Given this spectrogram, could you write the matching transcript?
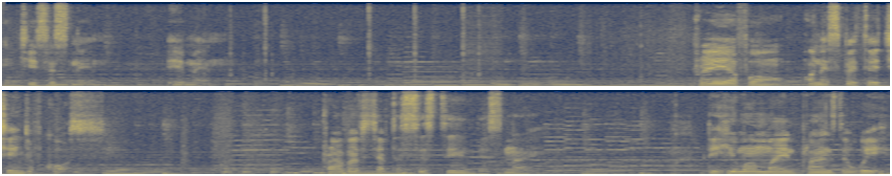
In Jesus' name, amen. Prayer for unexpected change of course. Proverbs chapter 16, verse 9. The human mind plans the way,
